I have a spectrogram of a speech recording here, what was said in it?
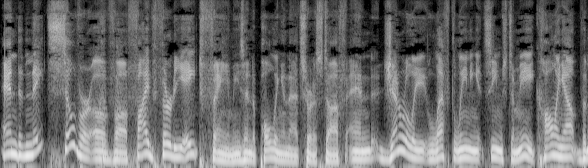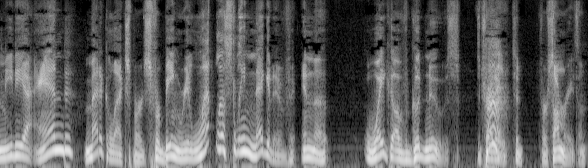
And Nate Silver of uh, 538 fame, he's into polling and that sort of stuff, and generally left leaning, it seems to me, calling out the media and medical experts for being relentlessly negative in the wake of good news to try to, to, for some reason.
